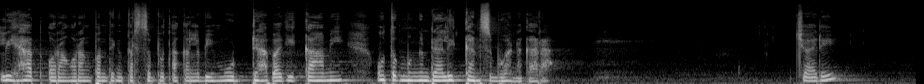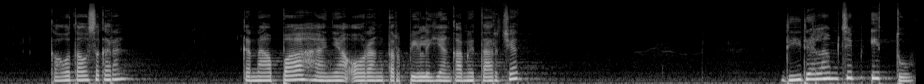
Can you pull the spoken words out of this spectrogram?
lihat orang-orang penting tersebut akan lebih mudah bagi kami untuk mengendalikan sebuah negara. Jadi, kau tahu sekarang kenapa hanya orang terpilih yang kami target? Di dalam chip itu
